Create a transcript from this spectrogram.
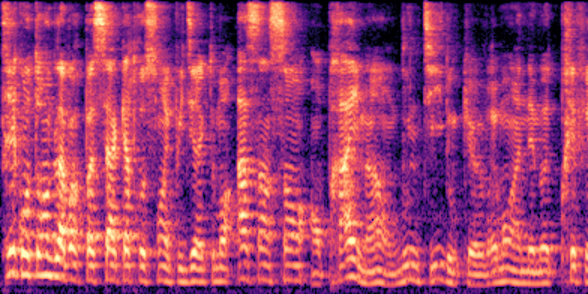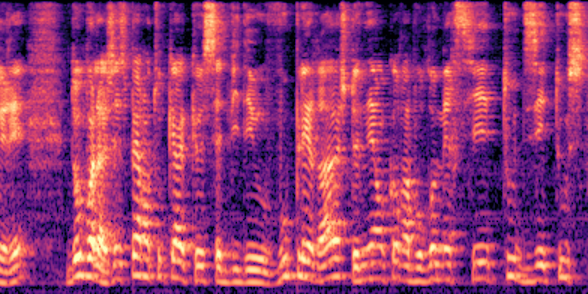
Très content de l'avoir passé à 400 et puis directement à 500 en prime, hein, en bounty. Donc euh, vraiment un de mes modes préférés. Donc voilà, j'espère en tout cas que cette vidéo vous plaira. Je tenais encore à vous remercier toutes et tous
